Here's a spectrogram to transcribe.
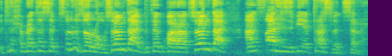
እቲ ሕብረተሰብ ፅልእ ዘለዎ ስለምንታይ ብተግባራቱ ስለምንታይ ኣንፃር ህዝቢ ኤርትራ ስለ ዝሰርሕ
